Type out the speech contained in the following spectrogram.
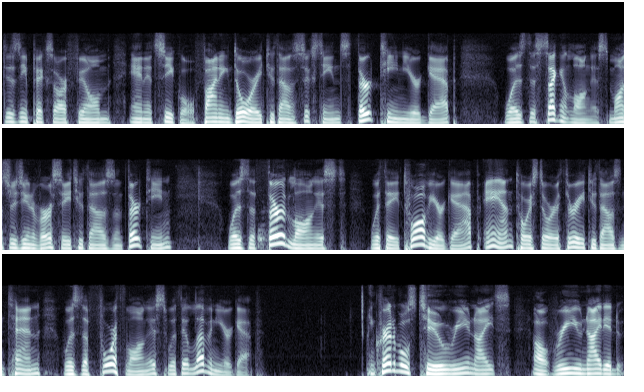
Disney Pixar film and its sequel. Finding Dory 2016's 13 year gap was the second longest. Monsters University 2013 was the third longest with a 12 year gap, and Toy Story 3 2010 was the fourth longest with 11 year gap. Incredibles 2 reunites oh reunited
